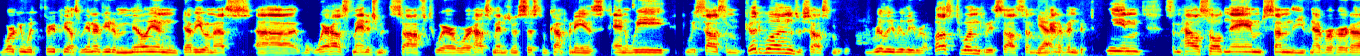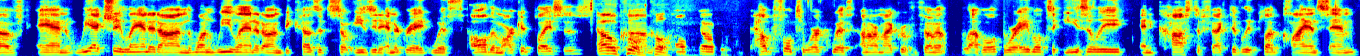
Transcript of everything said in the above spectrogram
working with 3PLs. We interviewed a million WMS uh, warehouse management software, warehouse management system companies, and we we saw some good ones. We saw some really really robust ones. We saw some Yeah. kind of in between, some household names, some that you've never heard of, and we actually landed on the one we landed on because it's so easy to integrate with all the marketplaces. Oh, cool, Um, cool. Also helpful to work with on our micro fulfillment level. We're able to easily and cost effectively plug clients clients. And,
